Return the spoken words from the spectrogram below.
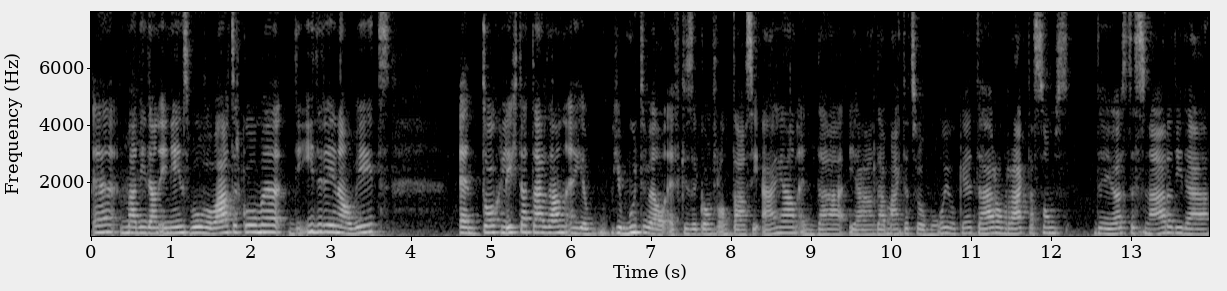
hè, maar die dan ineens boven water komen, die iedereen al weet. En toch ligt dat daar dan en je, je moet wel even de confrontatie aangaan. En dat, ja, dat maakt het zo mooi ook. Hè. Daarom raakt dat soms de juiste snaren die dat,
